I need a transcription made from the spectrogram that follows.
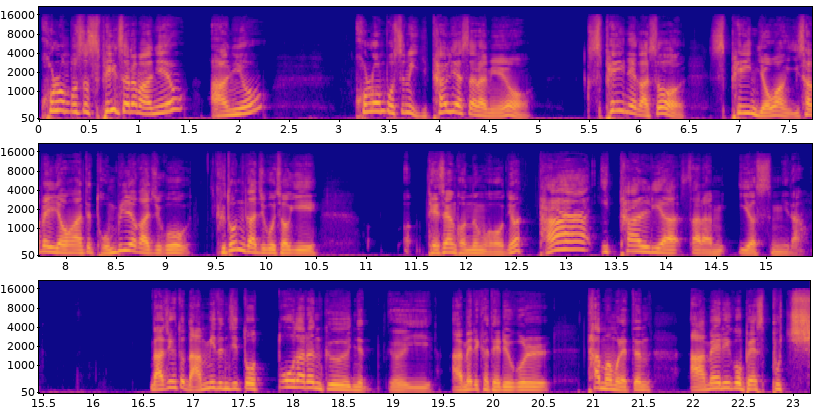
콜럼버스 스페인 사람 아니에요? 아니요. 콜럼버스는 이탈리아 사람이에요. 스페인에 가서 스페인 여왕 이사벨 여왕한테 돈 빌려가지고 그 돈 가지고 저기 어, 대서양 건넌 거거든요. 다 이탈리아 사람이었습니다. 나중에 또 남미든지 또, 또 다른 그, 그, 이, 아메리카 대륙을 탐험을 했던 아메리고 베스푸치,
